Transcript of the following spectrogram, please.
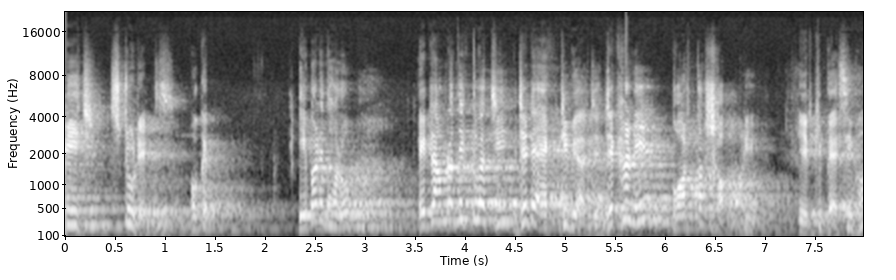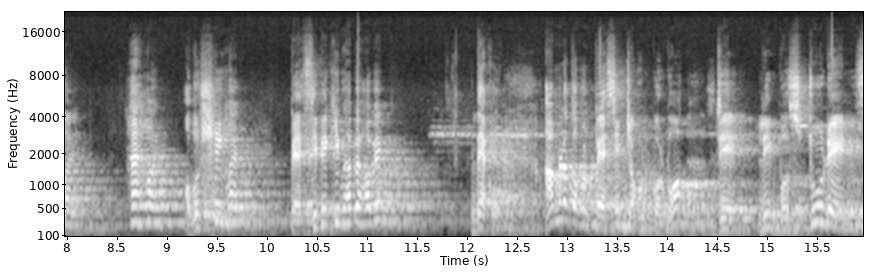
teach students okay এবারে ধরো, এটা আমরা দেখতে পাচ্ছি যেটা অ্যাক্টিভে আছে, যেখানে কর্তা সক্রিয়। এর কি প্যাসিভ হয়? হ্যাঁ হয়। অবশ্যই হয়। প্যাসিভে কীভাবে হবে? দেখো, আমরা তখন প্যাসিভ যখন করব, যে লিখব students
